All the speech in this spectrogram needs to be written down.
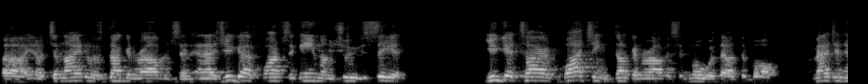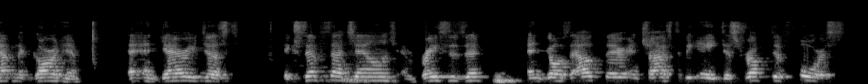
Uh, you know, tonight it was Duncan Robinson. And as you guys watch the game, I'm sure you see it. You get tired watching Duncan Robinson move without the ball. Imagine having to guard him. And, and Gary just accepts that challenge, embraces it, and goes out there and tries to be a disruptive force,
